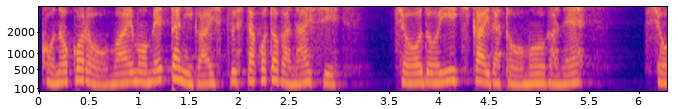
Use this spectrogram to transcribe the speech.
この頃お前もめったに外出したことがないし、ちょうどいい機会だと思うがね。招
